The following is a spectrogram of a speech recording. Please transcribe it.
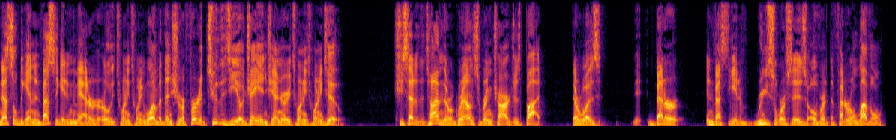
Nessel began investigating the matter in early 2021, but then she referred it to the DOJ in January 2022. She said at the time there were grounds to bring charges, but there was better investigative resources over at the federal level.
